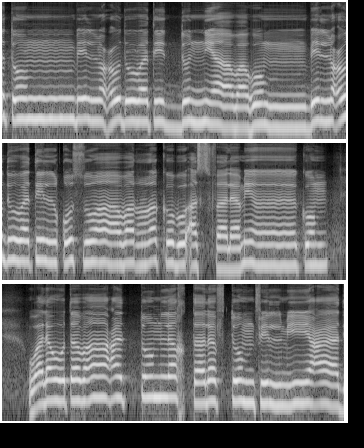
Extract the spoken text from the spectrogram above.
أنتم بالعدوة الدنيا وهم بالعدوة القصوى والركب أسفل منكم ولو تواعدتم لاختلفتم في الميعاد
